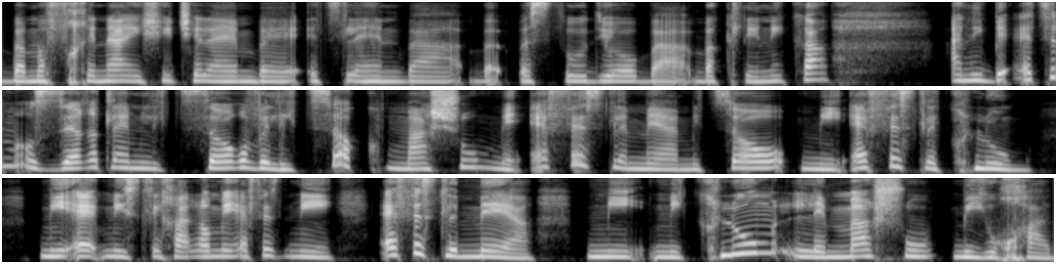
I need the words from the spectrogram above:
במבחנה האישית שלהם אצלהן בסטודיו, בקליניקה. אני בעצם עוזרת להם ליצור וליצוק משהו מ-0 ל-100, מיצור מ-0 לכלום. מ, סליחה, לא מ-0, מ-0 ל-100, מכלום למשהו מיוחד.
